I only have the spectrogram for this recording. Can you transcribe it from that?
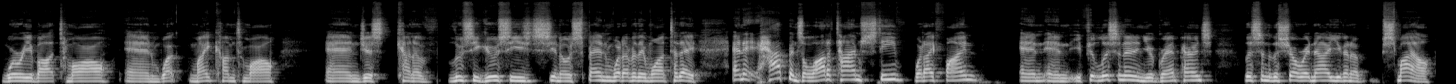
worry about tomorrow and what might come tomorrow and just kind of loosey goosey, you know, spend whatever they want today. And it happens a lot of times, Steve. What I find, and and if you're listening and your grandparents listen to the show right now, you're gonna smile.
